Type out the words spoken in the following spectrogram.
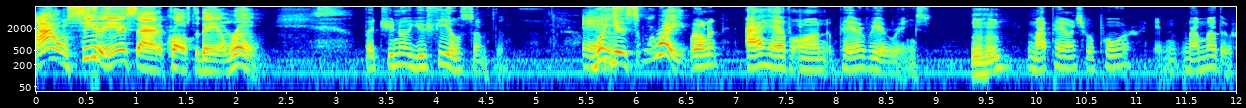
I don't see the inside across the damn room. But you know, you feel something. when you're right, Roland, I have on a pair of earrings. Mm-hmm. My parents were poor, and my mother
